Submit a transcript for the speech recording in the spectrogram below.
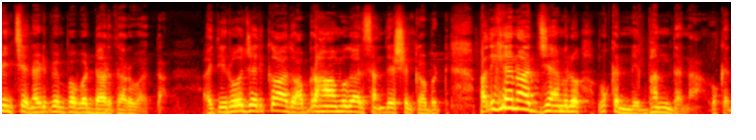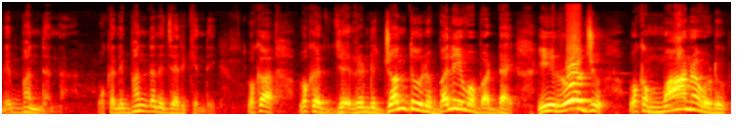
నుంచే నడిపింపబడ్డారు తర్వాత. అయితే ఈరోజు అది కాదు అబ్రహాము గారి సందేశం కాబట్టి. పదిహేనో అధ్యాయంలో ఒక నిబంధన ఒక నిబంధన ఒక నిబంధన జరిగింది. ఒక ఒక జ- రెండు జంతువులు బలి ఇవ్వబడ్డాయి. ఈరోజు ఒక మానవుడు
